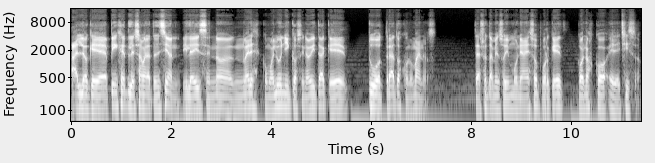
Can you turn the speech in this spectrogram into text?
A lo que Pinhead le llama la atención y le dice, no, no eres como el único cenobita que tuvo tratos con humanos. O sea, yo también soy inmune a eso porque conozco el hechizo.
